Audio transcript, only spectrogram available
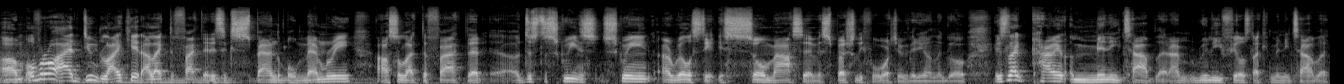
Um, overall, I do like it. I like the fact that it's expandable memory. I also like the fact that uh, just the screen screen uh, real estate is so massive, especially for watching video on the go. It's like carrying a mini tablet. I really feels like a mini tablet.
